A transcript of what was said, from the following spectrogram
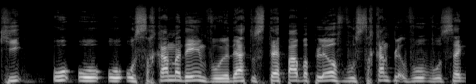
כי הוא, הוא, הוא, הוא שחקן מדהים, והוא יודע to step up בפלייאוף, והוא שחקן, פלי- והוא, והוא עושה גם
